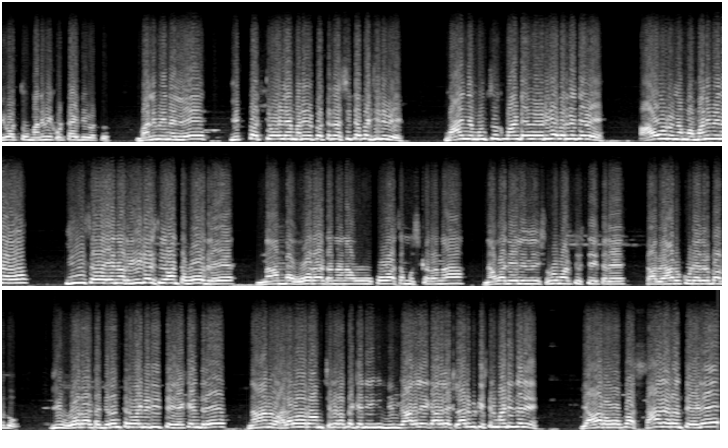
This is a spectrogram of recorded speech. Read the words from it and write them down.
ಇವತ್ತು ಮನವಿ ಕೊಡ್ತಾ ಇದ್ದೀವಿ ಇವತ್ತು. ಮನವಿನಲ್ಲಿ ಇಪ್ಪತ್ತೇಳನೇ ಮನವಿ ಪತ್ರನ ಸಿದ್ಧಪಡಿಸಿದೀವಿ. ಮಾನ್ಯ ಮುನ್ಸುಖ್ ಮಾಂಡವ್ಯ ಅವರಿಗೆ ಬರೆದಿದ್ದೇವೆ. ಅವರು ನಮ್ಮ ಮನವಿನ ಈ ಸಲ ಏನಾದ್ರು ಈಡೇರಿಸಿಲ್ಲ ಅಂತ ಹೋದ್ರೆ ನಮ್ಮ ಹೋರಾಟನ ನಾವು ಉಪವಾಸ ಮುಷ್ಕರನ ನವದೆಹಲಿಯಲ್ಲಿ ಶುರು ಮಾಡ್ತೀವಿ ಸ್ನೇಹಿತರೆ. ತಾವ್ಯಾರು ಕೂಡ ಹೆದರಬಾರ್ದು. ಈ ಹೋರಾಟ ನಿರಂತರವಾಗಿ ನಡೆಯುತ್ತೆ. ಯಾಕೆಂದ್ರೆ ನಾನು ಹಲವಾರು ಅಂಶಗಳ ಬಗ್ಗೆ ನಿಮ್- ನಿಮ್ಗಾಗಲೇ ಈಗಾಗಲೇ ಕ್ಲಾರಿಫಿಕೇಶನ್ ಮಾಡಿದ್ದೇನೆ. ಯಾರೋ ಒಬ್ಬ ಸಾಗರ್ ಅಂತ ಹೇಳಿ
